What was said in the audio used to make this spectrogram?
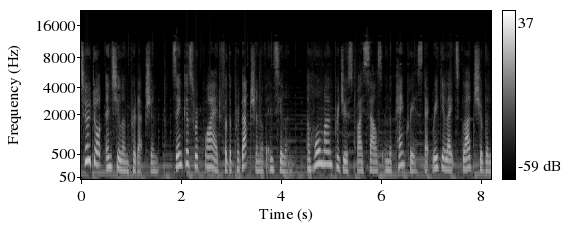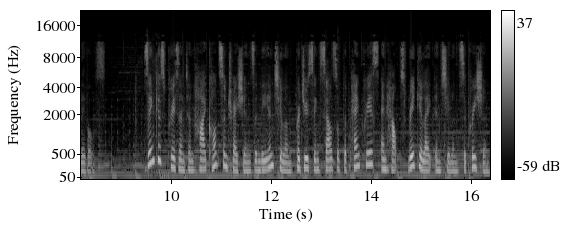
2. Insulin production Zinc is required for the production of insulin, a hormone produced by cells in the pancreas that regulates blood sugar levels. Zinc is present in high concentrations in the insulin producing cells of the pancreas and helps regulate insulin secretion.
